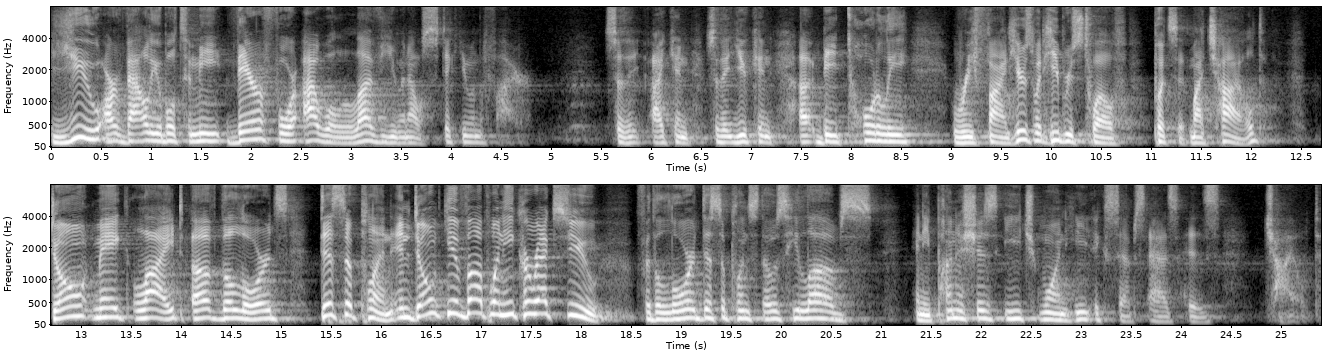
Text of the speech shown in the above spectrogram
You are valuable to me, therefore I will love you and I will stick you in the fire so that I can, so that you can uh, be totally refined. Here's what Hebrews 12 puts it My child, don't make light of the Lord's discipline and don't give up when he corrects you, for the Lord disciplines those he loves and he punishes each one he accepts as his child.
